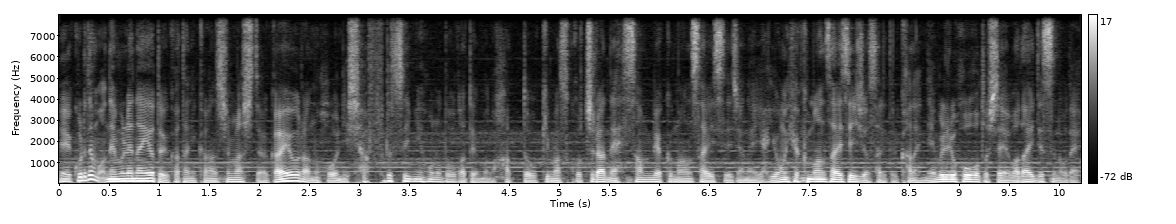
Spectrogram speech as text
えー、これでも眠れないよという方に関しましては、概要欄の方にシャッフル睡眠法の動画というものを貼っておきます。こちらね、300万再生じゃないや、400万再生以上されてるかなり眠れる方法として話題ですので、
